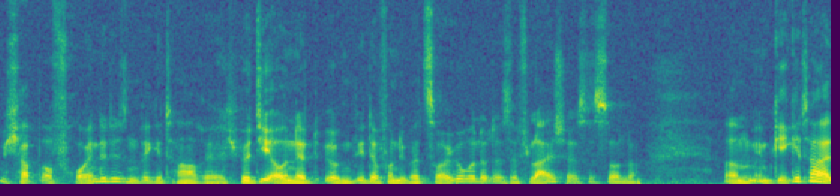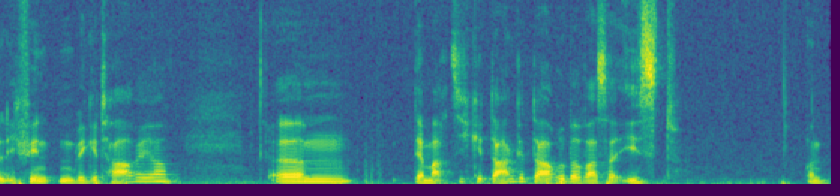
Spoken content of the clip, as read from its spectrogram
ich hab auch Freunde, die sind Vegetarier. Ich würde die auch nicht irgendwie davon überzeugen wollen, dass sie Fleisch essen sollen. Ähm, Im Gegenteil, ich finde, ein Vegetarier, ähm, der macht sich Gedanken darüber, was er isst. Und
